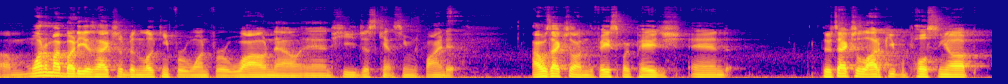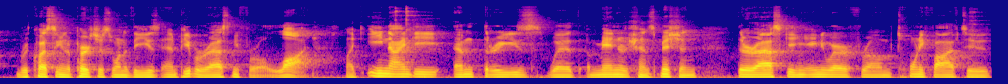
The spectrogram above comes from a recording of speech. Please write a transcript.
Um, one of my buddies has actually been looking for one for a while now, and he just can't seem to find it. I was actually on the Facebook page, and there's actually a lot of people posting up requesting to purchase one of these, and people are asking for a lot. Like E90 M3s with a manual transmission, they're asking anywhere from 25 to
